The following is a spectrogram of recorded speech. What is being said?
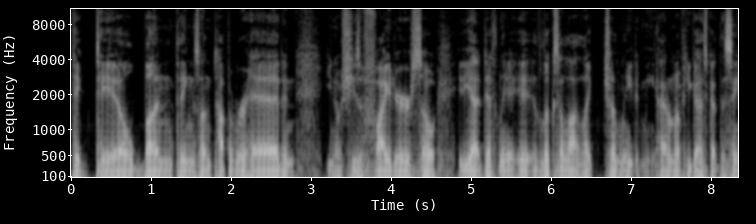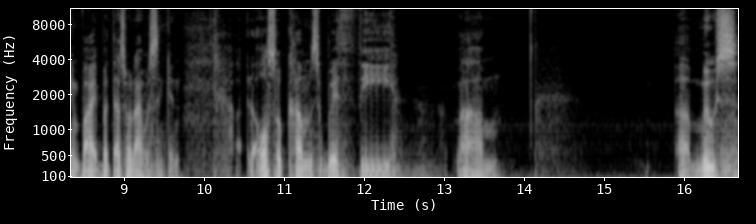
pigtail bun things on top of her head, and you know, she's a fighter. So yeah, definitely, it, it looks a lot like Chun Li to me. I don't know if you guys got the same vibe, but that's what I was thinking. Uh, it also comes with the um, uh, moose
